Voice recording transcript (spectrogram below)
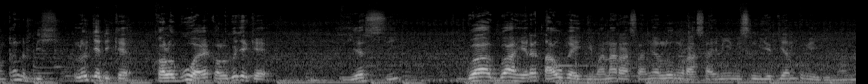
maka lebih lu jadi kayak kalau gua ya kalau gua jadi kayak iya sih. Gua gua akhirnya tahu kayak gimana rasanya lu ngerasain ini sendirian tuh kayak gimana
